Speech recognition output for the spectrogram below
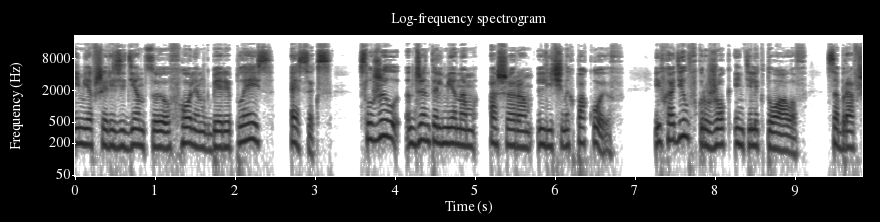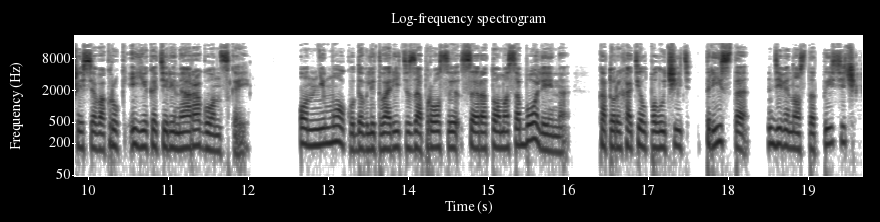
имевший резиденцию в Холлингбери Плейс, Эссекс, служил джентльменом-ашером личных покоев и входил в кружок интеллектуалов, собравшийся вокруг Екатерины Арагонской. Он не мог удовлетворить запросы сэра Томаса Болейна, который хотел получить 390 тысяч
